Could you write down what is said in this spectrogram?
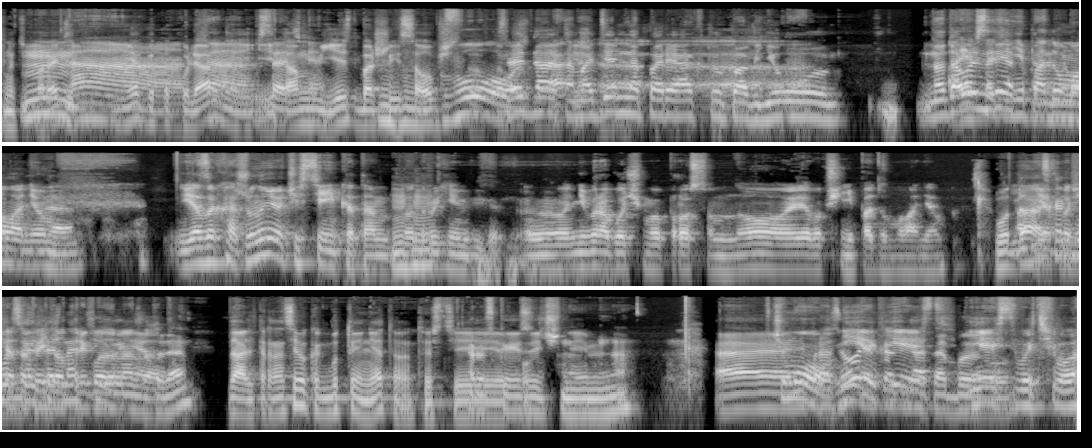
Ну, типа, Reddit мега популярный, да, и там есть большие сообщества. Вот, кстати, да, там отдельно по React, по Vue. Но а довольно я, кстати, не подумал о нем. Да. Я захожу на него частенько там mm-hmm. по другим э, не в рабочим вопросам, но я вообще не подумал о нем. Вот да, я сейчас ответил три года назад. Нету, да? да, альтернативы как будто и нету. То есть и... Русскоязычные именно. А, Почему? Нет, есть, был. есть вы чего?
